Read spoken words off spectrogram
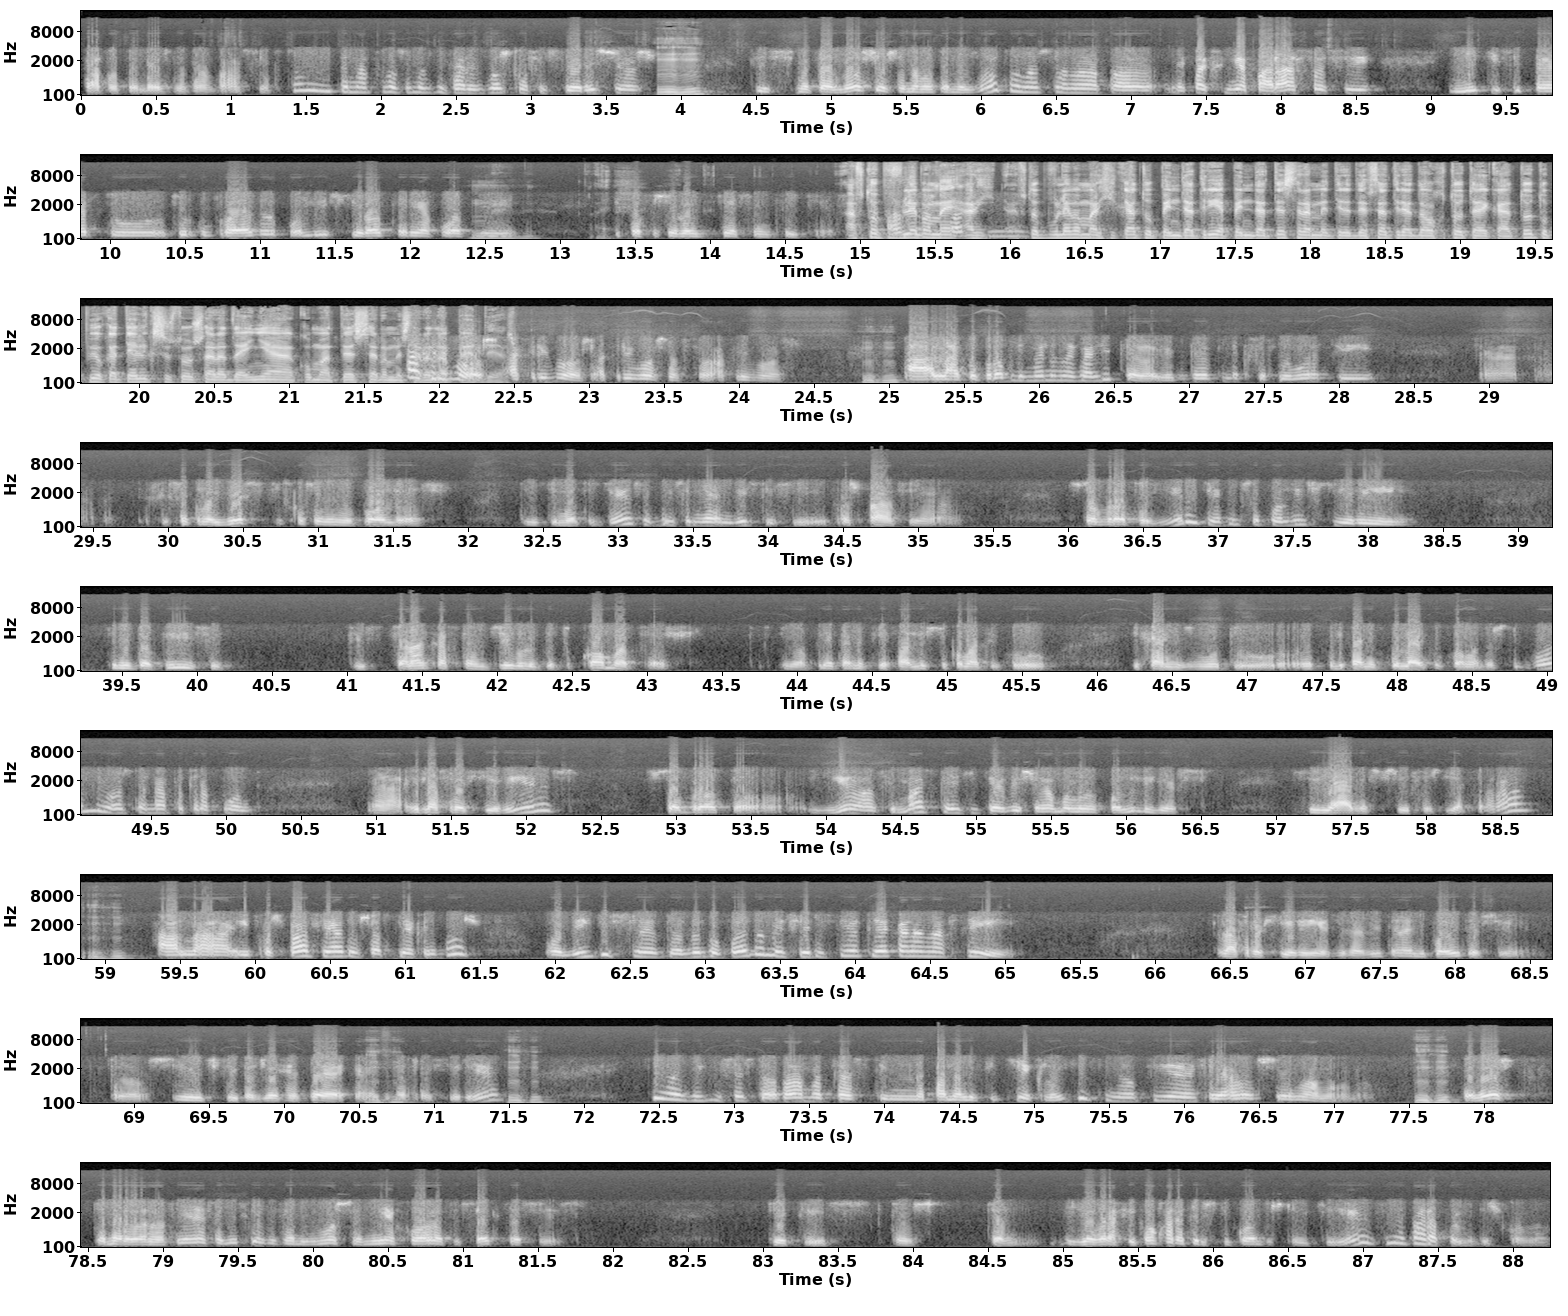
τα αποτελέσματα βάση. Αυτό ήταν απλώς ένας μηχανισμός καθυστερήσεως mm-hmm. της μεταδόσεως των αποτελεσμάτων ώστε να, να υπάρξει μια παράσταση νίκης υπέρ του Τούρκου Προέδρου πολύ ισχυρότερη από ότι mm-hmm υπό φυσιολογικέ συνθήκε. Αυτό, που βλέπαμε, αυτό που βλέπαμε αρχικά το 53-54 με 37-38% το οποίο κατέληξε στο 49,4 με 45. Ακριβώς, ακριβώς, αυτό, ακριβώς. Mm-hmm. Αλλά το πρόβλημα είναι μεγαλύτερο γιατί πρέπει να ξεχνούμε ότι στις εκλογές της Κωνσταντινούπολης τις δημοτικές υπήρξε μια αντίστοιχη προσπάθεια στον πρώτο γύρο και υπήρξε πολύ ισχυρή κινητοποίηση της Τσαράνκα Αυταντζίγλου και του κόμματος η οποία ήταν επικεφαλής του κομματικού μηχανισμού του Ρεπουμπλικανικού Λαϊκού Κόμματος στην πόλη ώστε να αποτραπούν οι λαθροχειρίες στον πρώτο γύρο. Αν θυμάστε έχει κερδίσει μόνο πολύ λίγες χιλιάδες ψήφους αλλά η προσπάθειά τους αυτή ακριβώς οδήγησε τον Δούκο Πόντο να ισχυριστεί ότι έκαναν αυτοί λαθροχειρίες, δηλαδή την αντιπολίτευση το CHP, το GHP έκανε την αυτοχειρία και οδήγησε στα πράγματα στην επαναληπτική εκλογή στην οποία χρειάζεται μόνο. Mm-hmm. Βεβαίως το να οργανωθεί ένας αντίστοιχος μηχανισμός σε μια χώρα της έκτασης και της, των γεωγραφικών χαρακτηριστικών της Τουρκίας είναι πάρα πολύ δύσκολο.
